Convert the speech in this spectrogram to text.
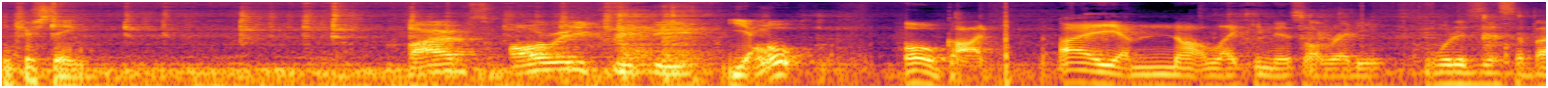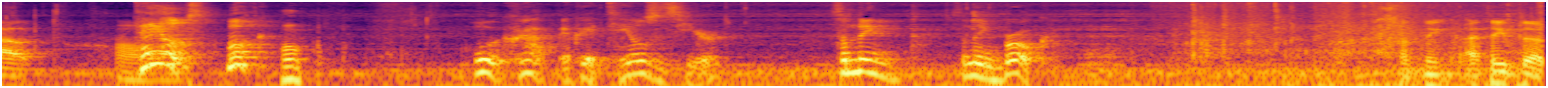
Interesting. Vibes already creepy. Yeah. Oh, oh God. I am not liking this already. What is this about? Oh. Tails, look. Oh. Holy crap. Okay, Tails is here. Something, something broke. Something. I think the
